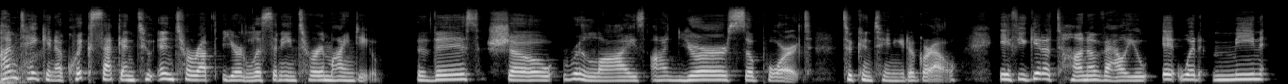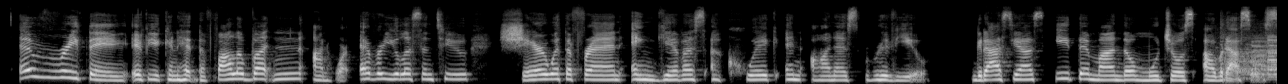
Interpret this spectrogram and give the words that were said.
I'm taking a quick second to interrupt your listening to remind you this show relies on your support to continue to grow. If you get a ton of value, it would mean everything if you can hit the follow button on wherever you listen to, share with a friend, and give us a quick and honest review. Gracias y te mando muchos abrazos.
